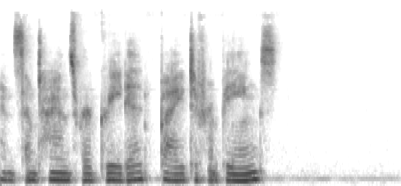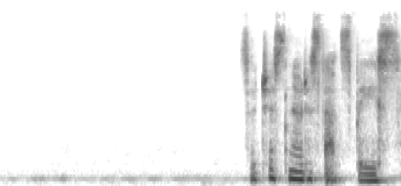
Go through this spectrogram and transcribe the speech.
and sometimes we're greeted by different beings. So just notice that space.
